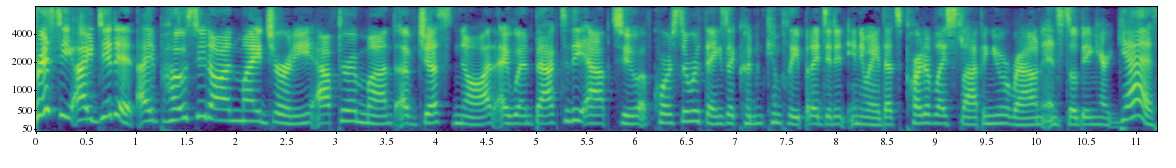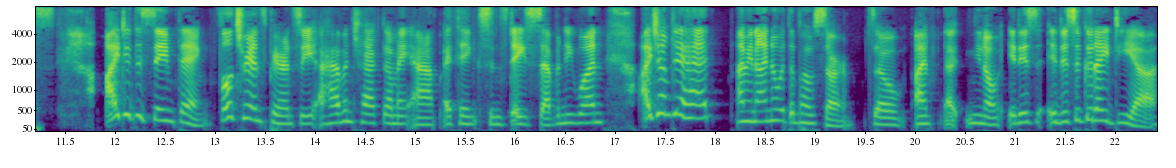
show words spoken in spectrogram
Christy, I did it. I posted on my journey after a month of just not. I went back to the app too. Of course, there were things I couldn't complete, but I did it anyway. That's part of like slapping you around and still being here. Yes, I did the same thing. Full transparency. I haven't tracked on my app, I think, since day 71. I jumped ahead. I mean, I know what the posts are. So I you know, it is, it is a good idea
